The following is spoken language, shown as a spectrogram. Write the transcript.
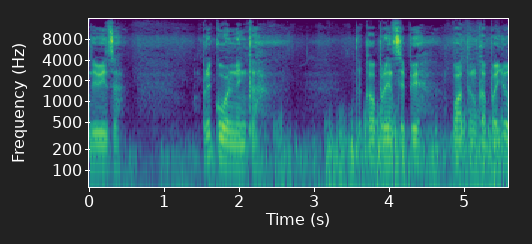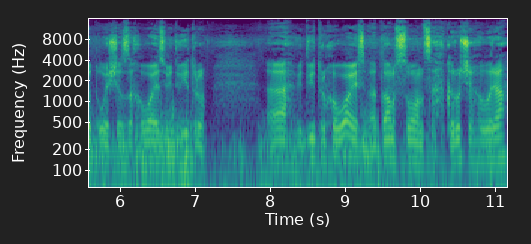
Дивіться. Прикольненька. Така, в принципі, патинка пойдет. Ой, зараз заховаюсь від вітру. А, від вітру ховаюсь, а там сонце. Коротше говоря,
